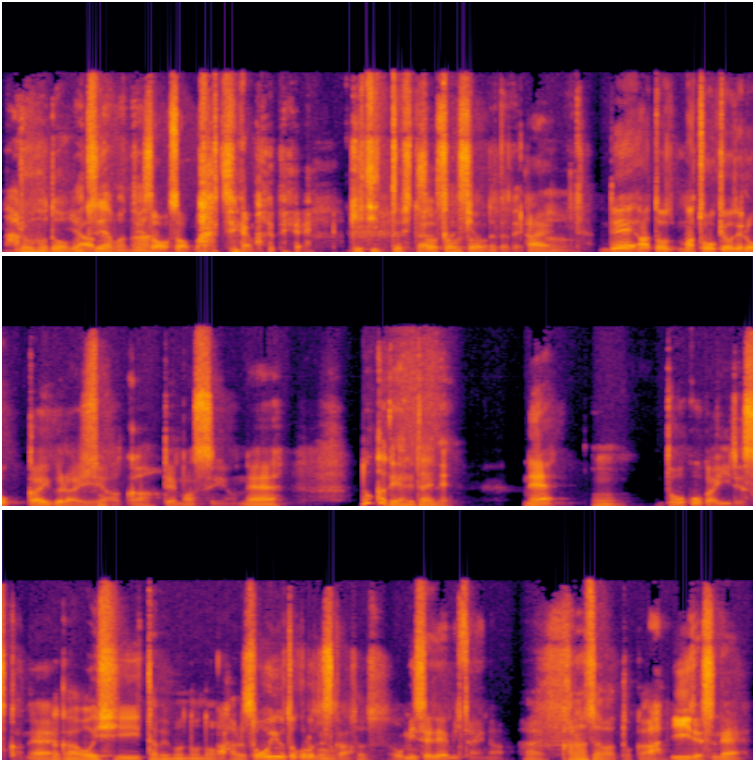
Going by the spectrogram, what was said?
なるほど、松山な。そうそう、松山で。ぎちっとした環そうそうそう境の中で。はいうんで、あと、まあ東京で6回ぐらいやってますよね。どっかでやりたいね。ね。うん。どこがいいですかねなん。か美味しい食べ物のああるそういうところですか、うんお店でみたいな。はい。金沢とあか、、いいですね。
